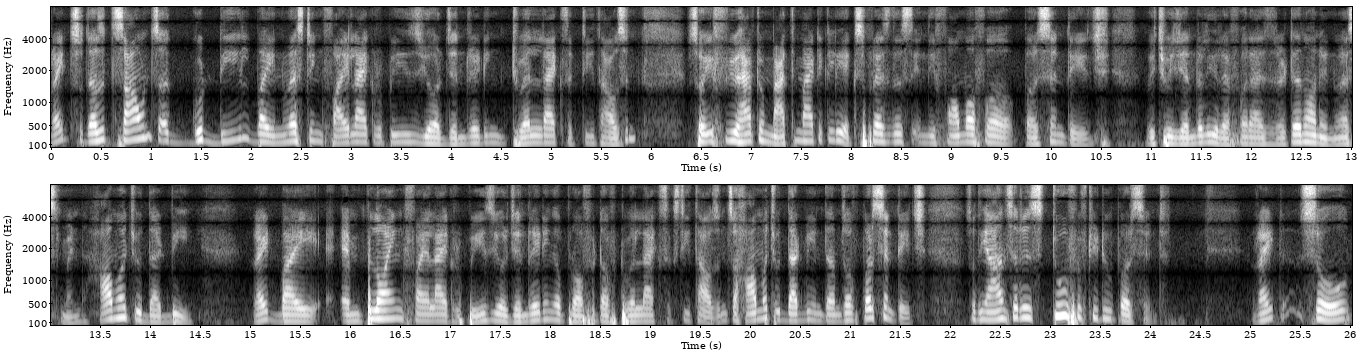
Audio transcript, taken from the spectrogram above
right? So does it sounds a good deal by investing 5 lakh rupees, you are generating 12 lakh 60,000. So if you have to mathematically express this in the form of a percentage, which we generally refer as return on investment, how much would that be? right by employing 5 lakh rupees you're generating a profit of 12 lakh 60000 so how much would that be in terms of percentage so the answer is 252 percent right? So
